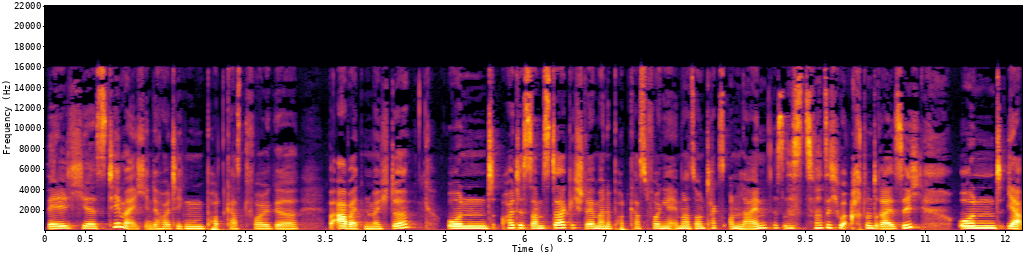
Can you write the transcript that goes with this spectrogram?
welches Thema ich in der heutigen Podcast-Folge bearbeiten möchte. Und heute ist Samstag. Ich stelle meine Podcast-Folgen ja immer sonntags online. Es ist 20.38 Uhr. Und ja,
